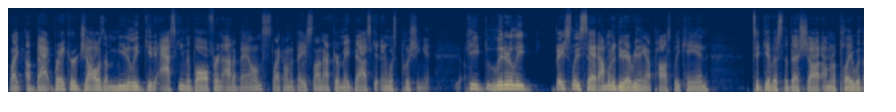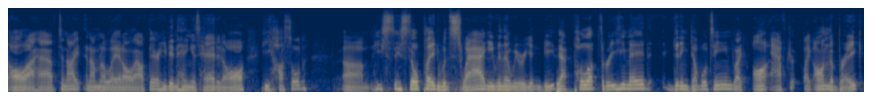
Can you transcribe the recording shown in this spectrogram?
like a backbreaker. Ja was immediately get, asking the ball for an out of bounds, like on the baseline after a made basket, and was pushing it. He literally basically said, I'm going to do everything I possibly can to give us the best shot. I'm going to play with all I have tonight, and I'm going to lay it all out there. He didn't hang his head at all. He hustled. Um, he, he still played with swag, even though we were getting beat. That pull up three he made, getting double teamed like on after like on the break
